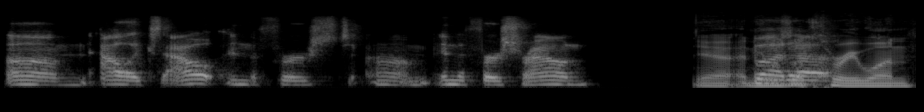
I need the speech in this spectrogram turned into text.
um, Alex out in the first um, in the first round. Yeah, and but, he was up uh, three one.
